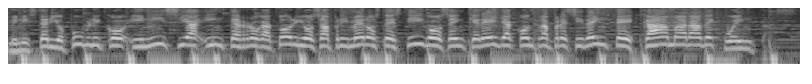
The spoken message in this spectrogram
Ministerio Público inicia interrogatorios a primeros testigos en querella contra presidente Cámara de Cuentas.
